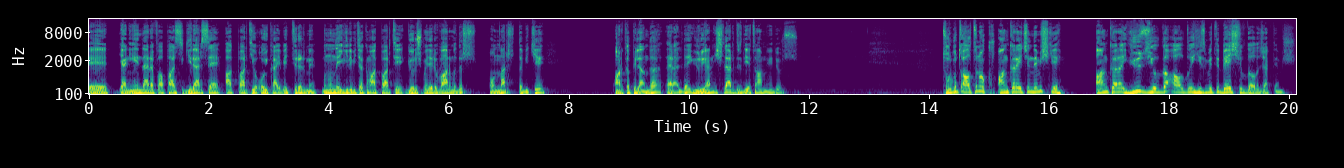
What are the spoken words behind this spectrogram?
E, yani yeniden Refah Partisi girerse AK Parti'ye oy kaybettirir mi? Bununla ilgili bir takım AK Parti görüşmeleri var mıdır? Onlar tabii ki arka planda herhalde yürüyen işlerdir diye tahmin ediyoruz. Turgut Altınok Ankara için demiş ki Ankara 100 yılda aldığı hizmeti 5 yılda alacak demiş.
